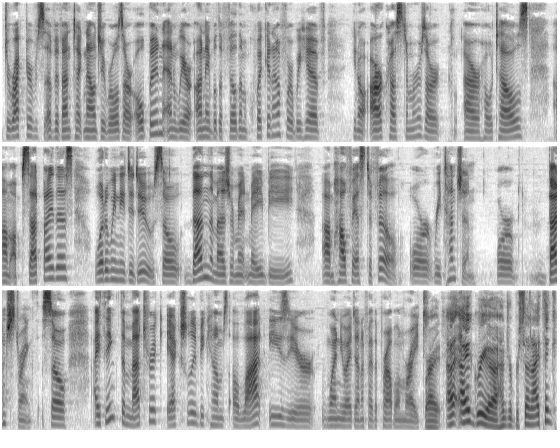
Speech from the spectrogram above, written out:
directors of event technology roles are open and we are unable to fill them quick enough where we have you know our customers, our our hotels, um, upset by this? What do we need to do? So then the measurement may be um, how fast to fill or retention or bench strength. So I think the metric actually becomes a lot easier when you identify the problem right. Right. I, I agree hundred percent. I think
